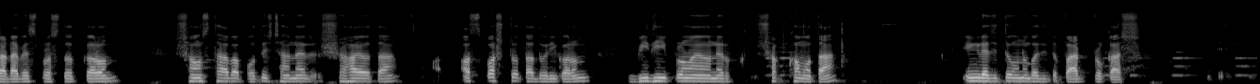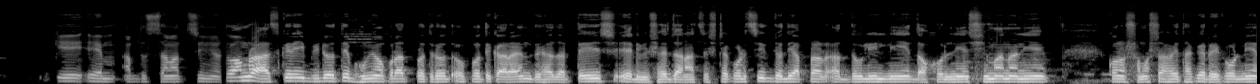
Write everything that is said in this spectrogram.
ডাটাবেস প্রস্তুতকরণ, সংস্থা বা প্রতিষ্ঠানের সহায়তা, অস্পষ্টতা দূরীকরণ, বিধি প্রণয়নের সক্ষমতা, ইংরেজিতে অনুবাদিত পাঠ প্রকাশ। K M Abdul Samad senior. তো আমরা আজকের এই ভিডিওতে ভূমি অপরাধ প্রতিরোধ ও প্রতিকার আইন দুই হাজার তেইশ এর বিষয়ে জানার চেষ্টা করছি। যদি আপনার দলিল নিয়ে, দখল নিয়ে, সীমানা নিয়ে কোনো সমস্যা হয়ে থাকে রেকর্ড নিয়ে,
